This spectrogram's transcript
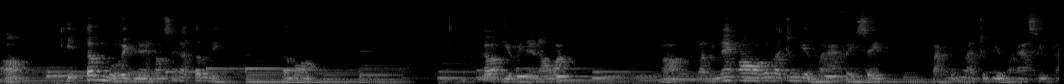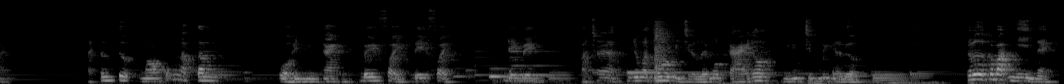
Đó thì tâm của hình này nó sẽ là tâm gì? Tâm o. Các bạn hiểu ý này nó không ạ? Đó và tính này o cũng là trung điểm của a phẩy c và cũng là trung điểm của ac phẩy. Tương tự nó cũng là tâm của hình hình ảnh b phẩy d phẩy db đó, cho là nhưng mà thôi mình chỉ lấy một cái thôi mình đi chứng minh là được. Thế bây giờ các bạn nhìn này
